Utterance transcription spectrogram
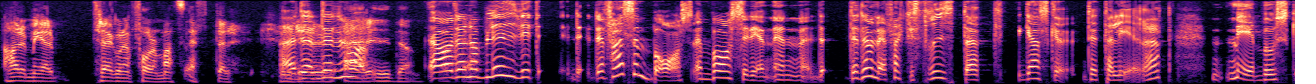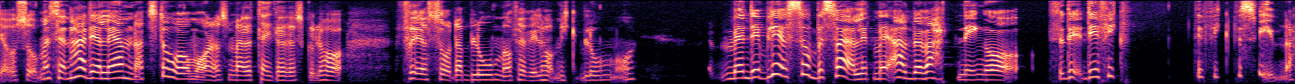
har det mer trädgården formats efter hur Ja, den- du den har- är i den? Ja, den har blivit... Det, det fanns en bas, en basidé. En, det den har jag faktiskt ritat ganska detaljerat med buskar och så. Men sen hade jag lämnat stora områden som jag hade tänkt att jag skulle ha frösådda blommor, för jag vill ha mycket blommor. Men det blev så besvärligt med all bevattning och så det, det, fick, det fick försvinna.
